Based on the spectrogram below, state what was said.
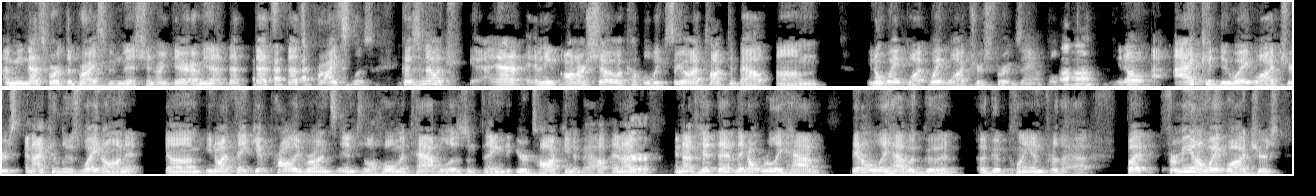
I mean, that's worth the price of admission right there. I mean, that, that that's, that's priceless. Cause you know, I mean, on our show a couple weeks ago, I talked about, um, you know, Weight Watch, Weight Watchers, for example. Uh-huh. You know, I could do Weight Watchers and I could lose weight on it. Um, you know, I think it probably runs into the whole metabolism thing that you're talking about, and sure. I and I've hit that. And they don't really have they don't really have a good a good plan for that. But for me on Weight Watchers,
